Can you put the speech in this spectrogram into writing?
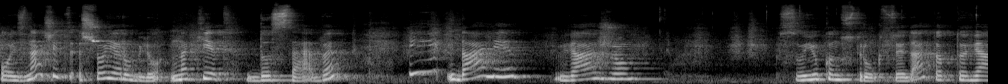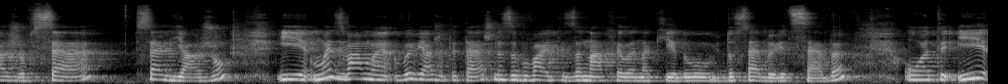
Ось, значить, що я роблю? Накид до себе і далі в'яжу свою конструкцію. Да? Тобто в'яжу все, все в'яжу. І ми з вами, ви в'яжете теж, не забувайте за нахили накиду до себе від себе. От, і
